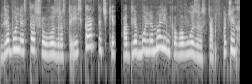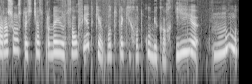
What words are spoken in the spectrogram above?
для более старшего возраста есть карточки, а для более маленького возраста очень хорошо, что сейчас продают салфетки вот в таких вот кубиках. И Ну, вот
